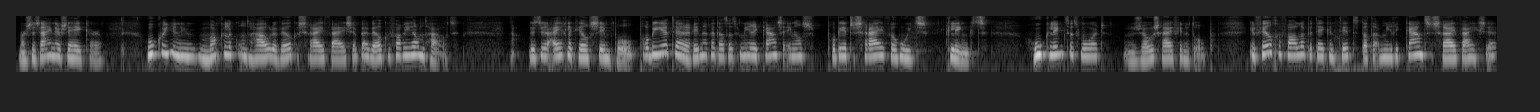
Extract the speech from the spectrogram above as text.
maar ze zijn er zeker. Hoe kun je nu makkelijk onthouden welke schrijfwijze bij welke variant houdt? Nou, dit is eigenlijk heel simpel. Probeer te herinneren dat het Amerikaanse Engels probeert te schrijven hoe iets klinkt. Hoe klinkt het woord? Zo schrijf je het op. In veel gevallen betekent dit dat de Amerikaanse schrijfwijze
